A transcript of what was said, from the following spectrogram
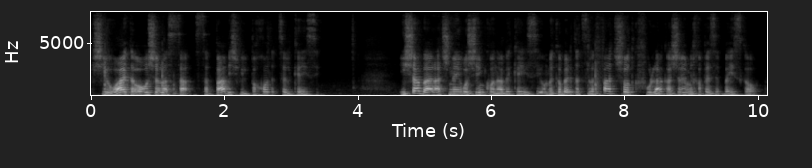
כשהיא רואה את האור שלה ספה בשביל פחות אצל קייסי. אישה בעלת שני ראשים קונה בקייסי ומקבלת הצלפת שוט כפולה כאשר היא מחפשת בעסקאות.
